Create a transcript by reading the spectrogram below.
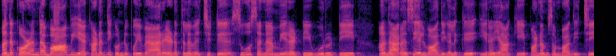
அந்த குழந்தை பாபியை கடத்தி கொண்டு போய் வேற இடத்துல வச்சுட்டு சூசனை மிரட்டி உருட்டி அந்த அரசியல்வாதிகளுக்கு இரையாக்கி பணம் சம்பாதிச்சு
